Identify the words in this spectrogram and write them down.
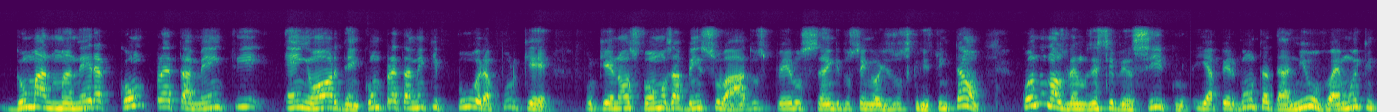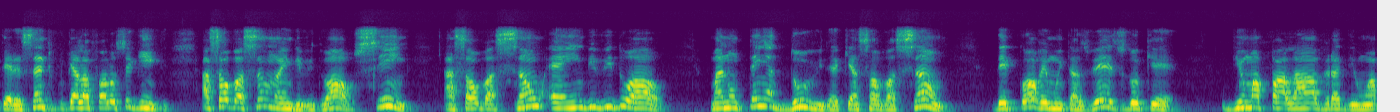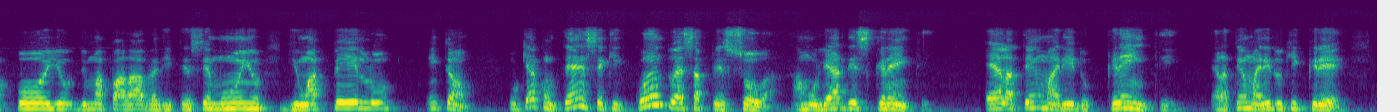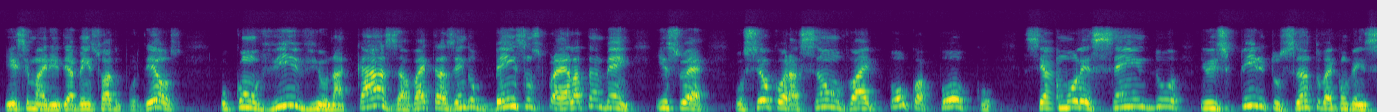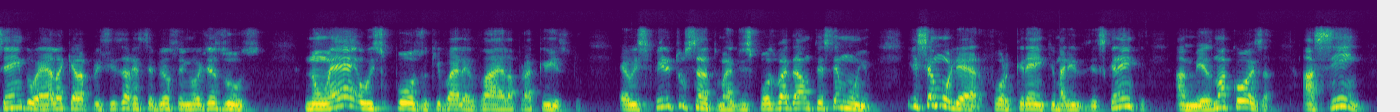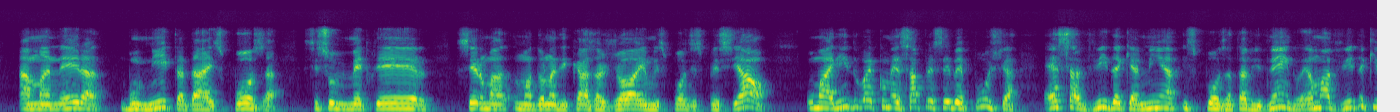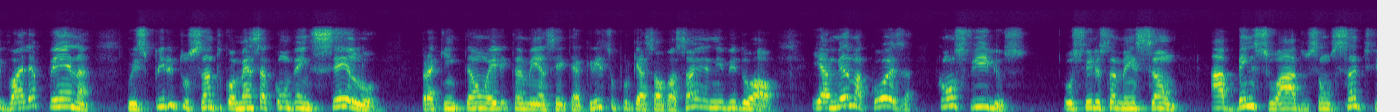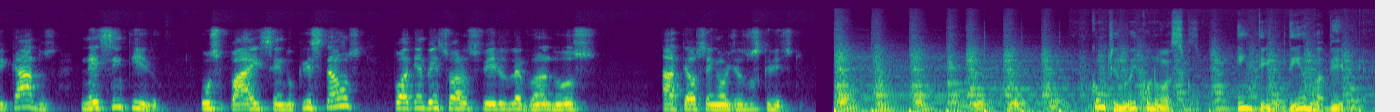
de uma maneira completamente em ordem, completamente pura. Por quê? Porque nós fomos abençoados pelo sangue do Senhor Jesus Cristo. Então, quando nós lemos esse versículo, e a pergunta da Nilva é muito interessante, porque ela fala o seguinte: a salvação não é individual? Sim, a salvação é individual. Mas não tenha dúvida que a salvação decorre muitas vezes do que? De uma palavra, de um apoio, de uma palavra de testemunho, de um apelo. Então, o que acontece é que quando essa pessoa, a mulher descrente, ela tem um marido crente, ela tem um marido que crê, e esse marido é abençoado por Deus, o convívio na casa vai trazendo bênçãos para ela também. Isso é, o seu coração vai pouco a pouco se amolecendo e o Espírito Santo vai convencendo ela que ela precisa receber o Senhor Jesus. Não é o esposo que vai levar ela para Cristo, é o Espírito Santo, mas o esposo vai dar um testemunho. E se a mulher for crente e o marido descrente, a mesma coisa. Assim, a maneira bonita da esposa se submeter, ser uma, uma dona de casa jóia, uma esposa especial, o marido vai começar a perceber, puxa, essa vida que a minha esposa está vivendo é uma vida que vale a pena. O Espírito Santo começa a convencê-lo para que então ele também aceite a Cristo, porque a salvação é individual. E a mesma coisa com os filhos. Os filhos também são abençoados, são santificados nesse sentido. Os pais, sendo cristãos, podem abençoar os filhos, levando-os até o Senhor Jesus Cristo. Continue conosco, entendendo a Bíblia.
